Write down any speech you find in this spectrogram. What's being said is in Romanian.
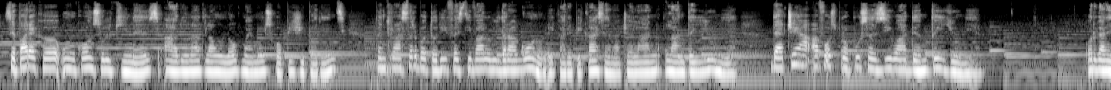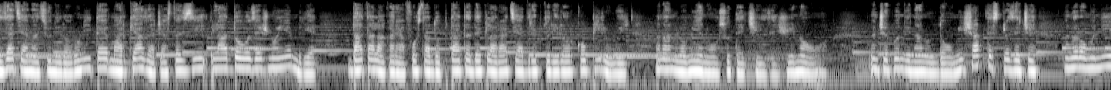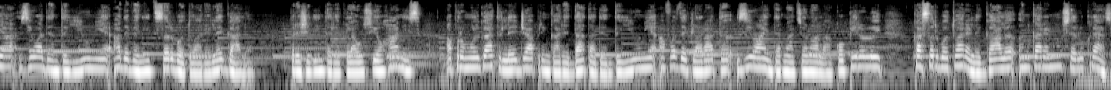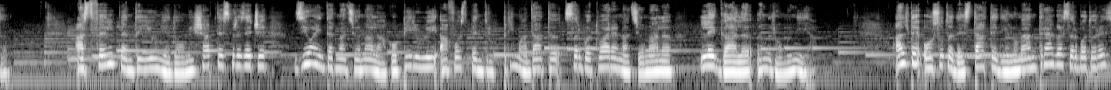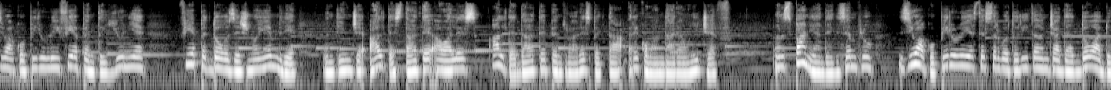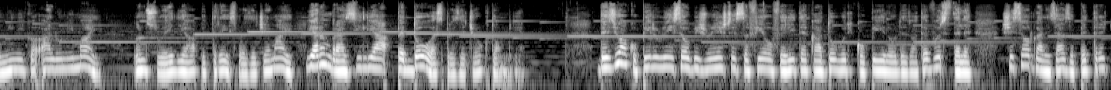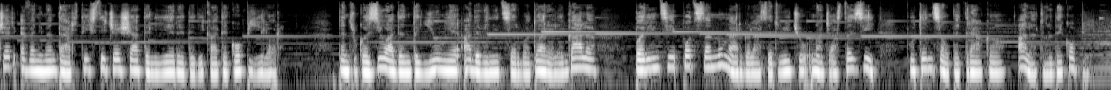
Se pare că un consul chinez a adunat la un loc mai mulți copii și părinți pentru a sărbători festivalul Dragonului care picase în acel an la 1 iunie, de aceea a fost propusă ziua de 1 iunie. Organizația Națiunilor Unite marchează această zi la 20 noiembrie, data la care a fost adoptată Declarația Drepturilor Copilului în anul 1959. Începând din anul 2017, în România, ziua de 1 iunie a devenit sărbătoare legală. Președintele Claus Iohannis a promulgat legea prin care data de 1 iunie a fost declarată Ziua Internațională a Copilului ca sărbătoare legală în care nu se lucrează. Astfel, pe 1 iunie 2017, Ziua Internațională a Copilului a fost pentru prima dată sărbătoare națională legală în România. Alte 100 de state din lumea întreagă sărbătoresc Ziua Copilului fie pe 1 iunie, fie pe 20 noiembrie, în timp ce alte state au ales alte date pentru a respecta recomandarea UNICEF. În Spania, de exemplu, Ziua Copilului este sărbătorită în cea de-a doua duminică a lunii mai, în Suedia pe 13 mai, iar în Brazilia pe 12 octombrie. De ziua copilului se obișnuiește să fie oferite cadouri copiilor de toate vârstele și se organizează petreceri, evenimente artistice și ateliere dedicate copiilor. Pentru că ziua de 1 iunie a devenit sărbătoare legală, părinții pot să nu meargă la serviciu în această zi, putând să o petreacă alături de copii.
